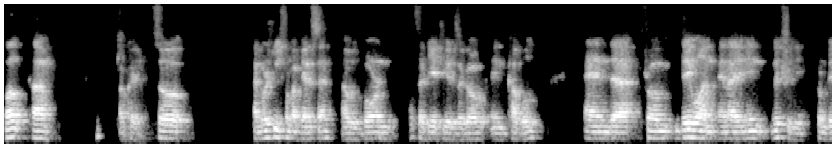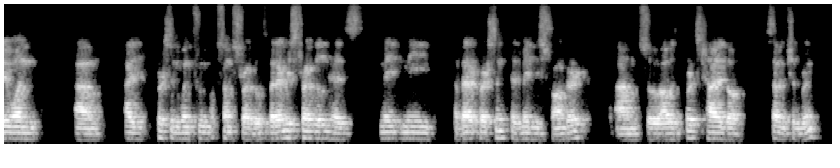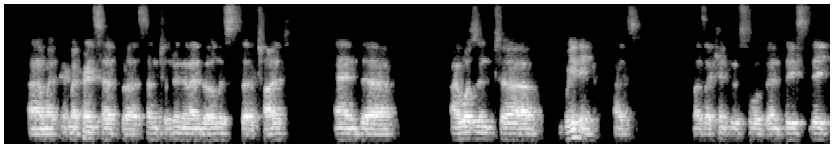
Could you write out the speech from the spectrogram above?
Well. Um Okay, so I'm originally from Afghanistan. I was born 38 years ago in Kabul. And uh, from day one, and I mean literally from day one, um, I personally went through some struggles, but every struggle has made me a better person, has made me stronger. Um, so I was the first child of seven children. Uh, my, my parents have uh, seven children, and I'm the oldest uh, child. And uh, I wasn't uh, breathing as as I came to the school. Then they they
